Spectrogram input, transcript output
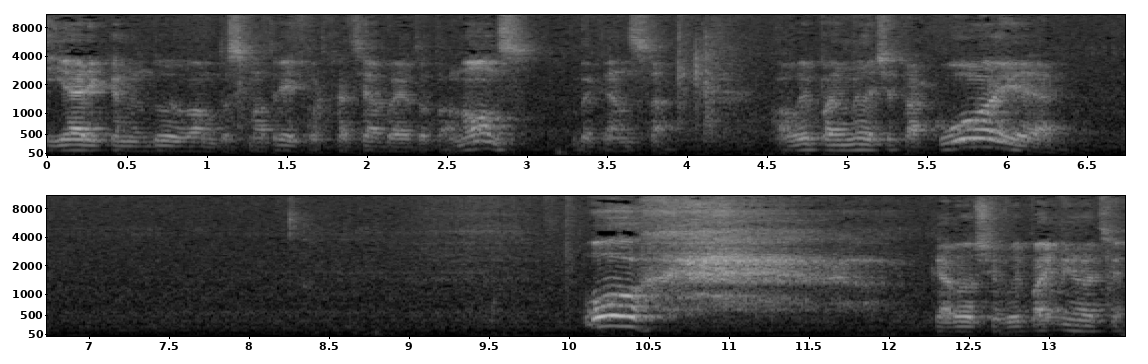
я рекомендую вам досмотреть вот хотя бы этот анонс до конца. А вы поймете такое. Ох, Короче, вы поймете.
